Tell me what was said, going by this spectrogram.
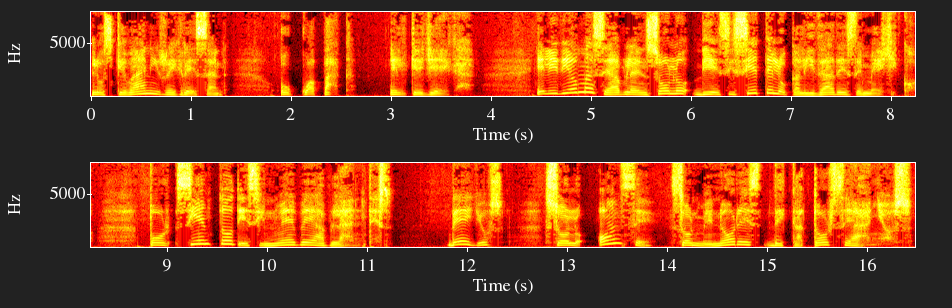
los que van y regresan, o cuapac, el que llega. El idioma se habla en solo 17 localidades de México, por 119 hablantes. De ellos, solo 11 son menores de 14 años.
